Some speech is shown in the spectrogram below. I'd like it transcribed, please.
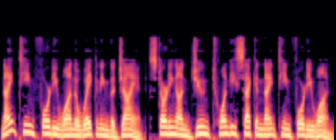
1941 Awakening the Giant starting on June 22, 1941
